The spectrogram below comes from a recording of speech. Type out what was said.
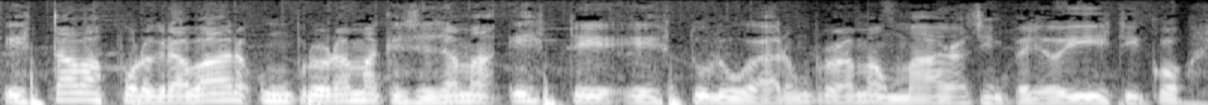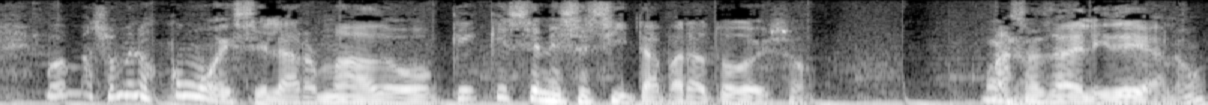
estabas por grabar un programa que se llama Este es tu lugar, un programa, un magazine periodístico. Bueno, más o menos, ¿cómo es el armado? ¿Qué, qué se necesita para todo eso? más allá de la idea, ¿no?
